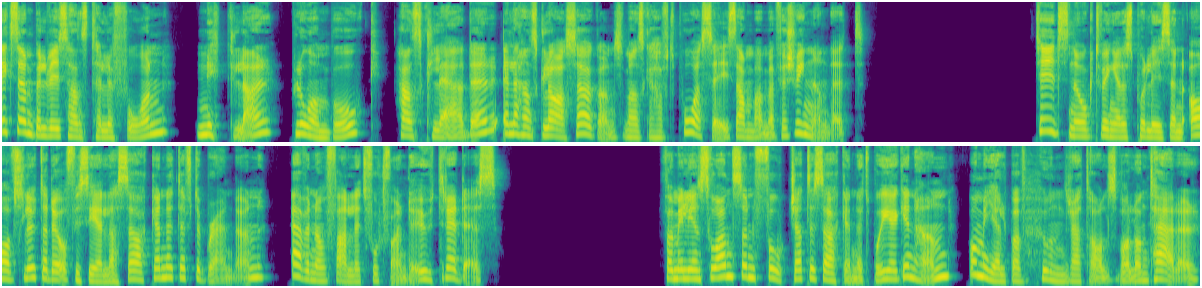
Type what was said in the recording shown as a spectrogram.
Exempelvis hans telefon, nycklar, plånbok, hans kläder eller hans glasögon som han ska haft på sig i samband med försvinnandet. Tids nog tvingades polisen avsluta det officiella sökandet efter Brandon, även om fallet fortfarande utreddes. Familjen Swanson fortsatte sökandet på egen hand och med hjälp av hundratals volontärer.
